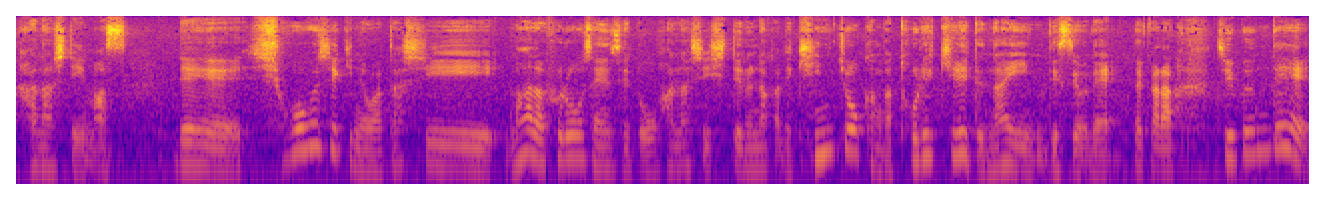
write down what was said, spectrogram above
話しています。で正直ね私まだフロー先生とお話ししてる中で緊張感が取りきれてないんですよね。だから自分で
